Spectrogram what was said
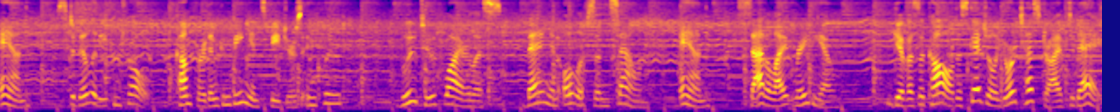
and stability control. Comfort and convenience features include Bluetooth wireless, Bang & Olufsen sound, and satellite radio. Give us a call to schedule your test drive today.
